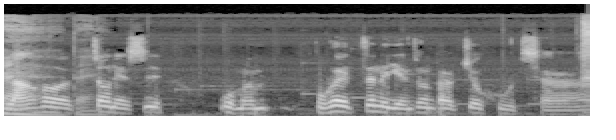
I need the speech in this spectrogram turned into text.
哎然后重点是我们不会真的严重到救护车。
